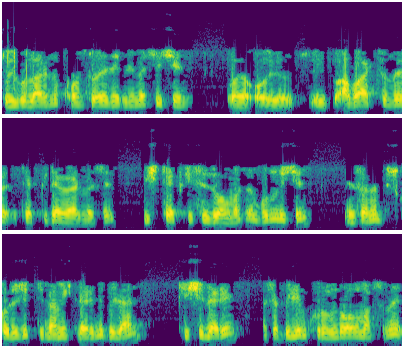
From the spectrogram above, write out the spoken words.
duygularını kontrol edebilmesi için o, o, e, abartılı tepki de vermesin, hiç tepkisiz olmasın. Bunun için insanın psikolojik dinamiklerini bilen kişilerin mesela bilim kurulunda olmasını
